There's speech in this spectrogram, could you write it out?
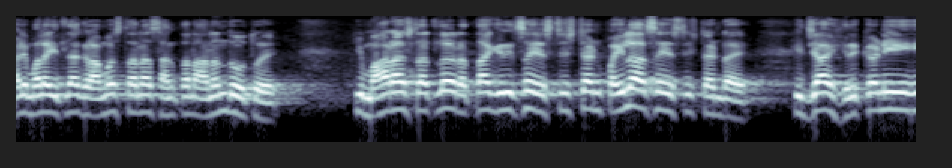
आणि मला इथल्या ग्रामस्थांना सांगताना आनंद होतो आहे की महाराष्ट्रातलं रत्नागिरीचं एस टी स्टँड पहिलं असं एस टी स्टँड आहे की ज्या हिरकणी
